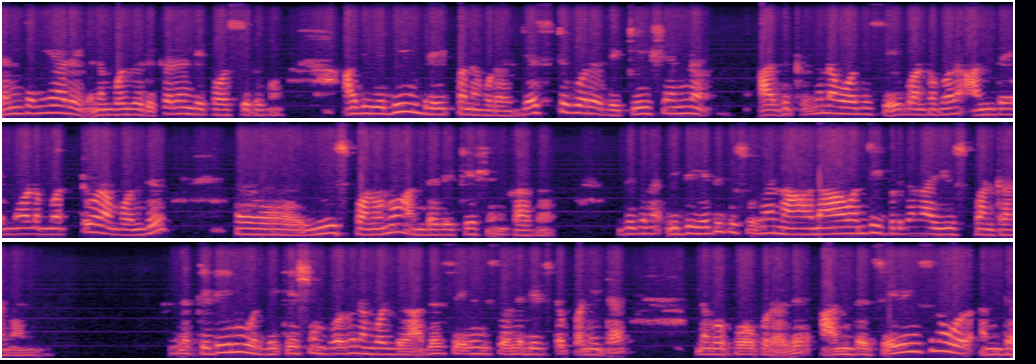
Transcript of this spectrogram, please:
தனித்தனியாக நம்மளோட ரெக்கரிங் டெபாசிட் இருக்கும். அது எதையும் பிரேக் பண்ணக்கூடாது. ஜஸ்ட் ஒரு வெக்கேஷன் அதுக்கு நம்ம வந்து சேவ் பண்ணுற போது அந்த அமௌண்ட்டை மட்டும் நம்ம வந்து யூஸ் பண்ணணும். அந்த வெக்கேஷனுக்காக இதுக்கு நான் இது எதுக்கு சொன்னால் நான் நான் வந்து இப்படி தான் நான் யூஸ் பண்ணுறேன் நான். இல்லை திடீர்னு ஒரு வெக்கேஷன் போது நம்மளது அதர் சேவிங்ஸ் வந்து டிஸ்டர்ப் பண்ணிட்டா நம்ம போகக்கூடாது. அந்த சேவிங்ஸ்னு ஒரு அந்த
